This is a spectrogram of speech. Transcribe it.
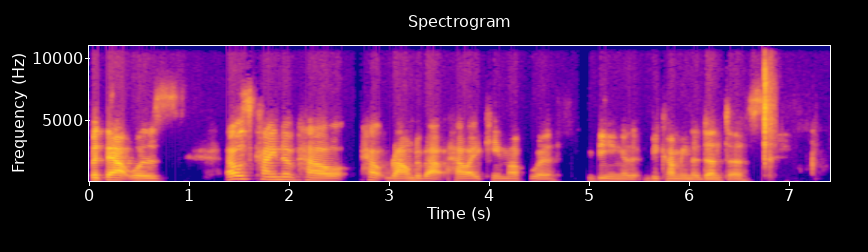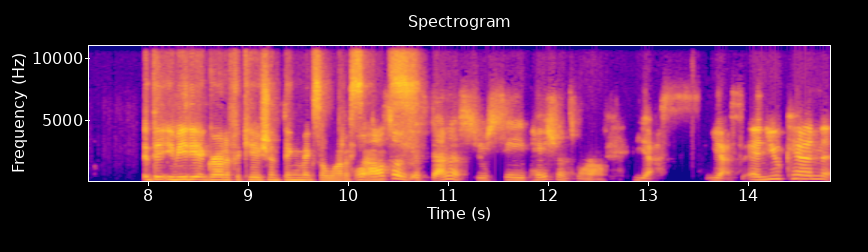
But that was that was kind of how how roundabout how I came up with being a becoming a dentist. The immediate gratification thing makes a lot of well, sense. Also, as dentists, you see patients more often. Yes yes and you can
